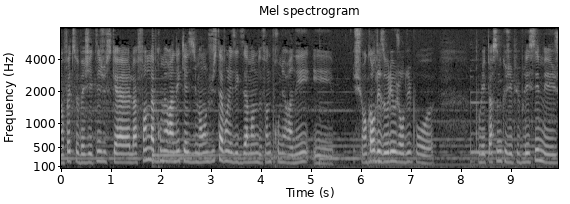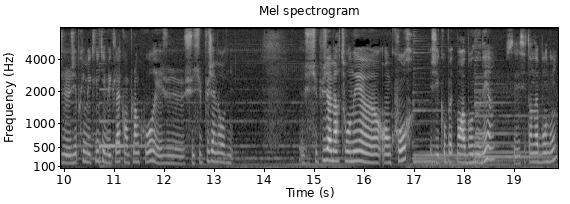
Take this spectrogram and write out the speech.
en fait, bah, été jusqu'à la fin de la première année quasiment, juste avant les examens de fin de première année. Et je suis encore désolée aujourd'hui pour, pour les personnes que j'ai pu blesser, mais j'ai pris mes clics et mes claques en plein cours et je, je suis plus jamais revenue. Je suis plus jamais retournée euh, en cours. J'ai complètement abandonné. Hein. C'est un abandon.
